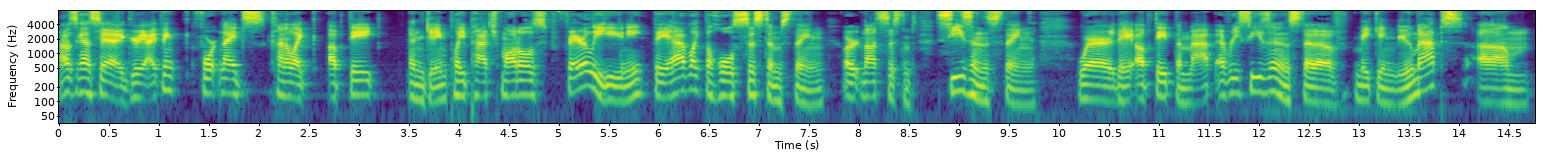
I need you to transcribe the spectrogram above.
I was gonna say I agree. I think Fortnite's kind of like update and gameplay patch models fairly unique. They have like the whole systems thing, or not systems, seasons thing, where they update the map every season instead of making new maps. Um,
